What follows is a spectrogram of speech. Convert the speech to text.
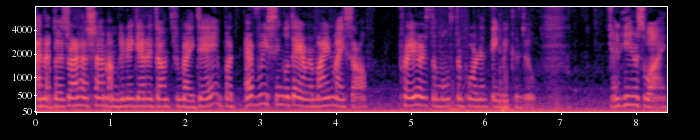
and Bezrat Hashem, I'm gonna get it done through my day. But every single day, I remind myself, prayer is the most important thing we can do. And here's why.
